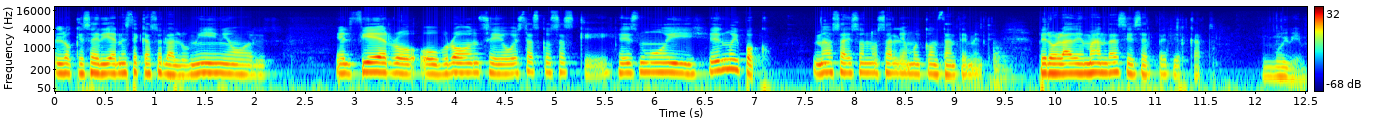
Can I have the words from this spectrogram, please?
lo que sería en este caso el aluminio, el, el fierro o bronce o estas cosas que es muy es muy poco. No, o sea, eso no sale muy constantemente. Pero la demanda sí es el PET y. Muy bien.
